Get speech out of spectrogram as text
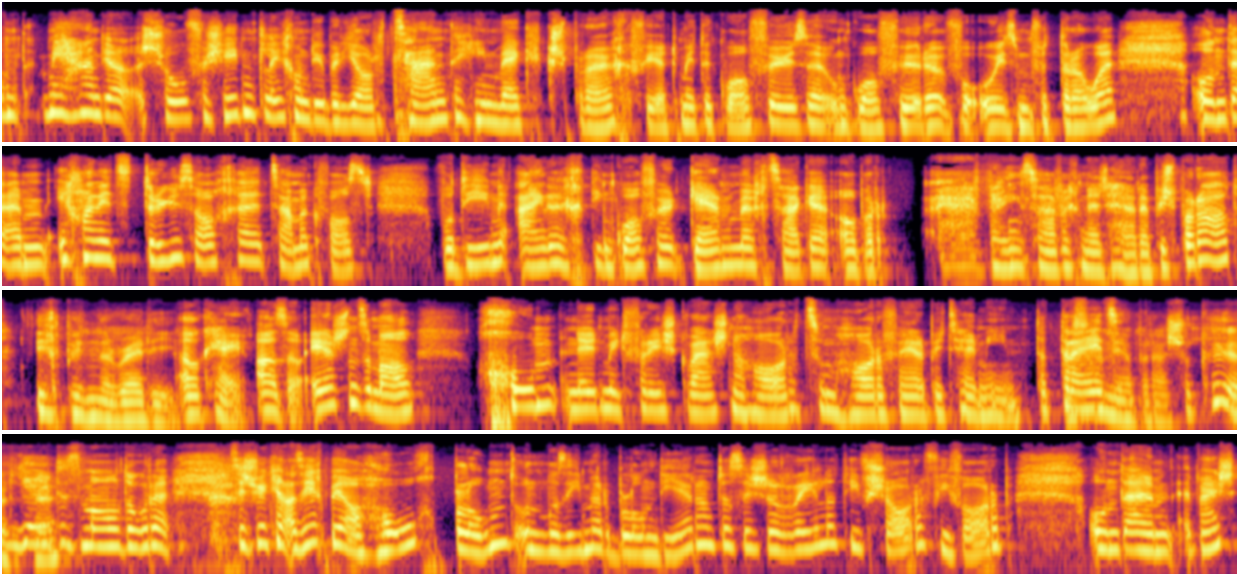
Und wir haben ja schon verschiedentlich und über Jahrzehnte hinweg Gespräche geführt mit den Coiffeusen und Coiffeuren von unserem Vertrauen. Und ähm, ich habe jetzt drei Sachen zusammengefasst, die dir eigentlich dein Coiffeur gerne möchte sagen, aber äh, bring es einfach nicht her. Bist du bereit? Ich bin ready. Okay, also erstens einmal, komm nicht mit frisch gewaschenen Haaren zum Haarfärbetermin. Da Das dreht habe ich aber auch schon gehört. jedes Mal durch. Es ist wirklich, also ich bin ja hochblond und muss immer blondieren und das ist eine relativ scharfe Farbe. Und ähm, weißt,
